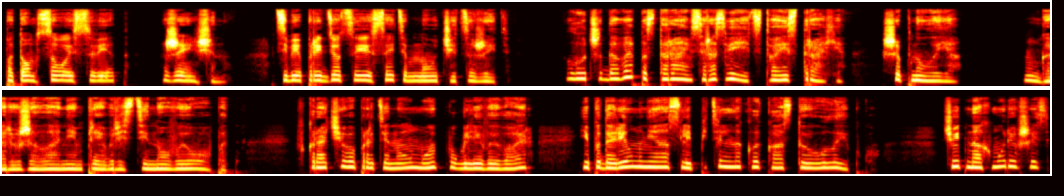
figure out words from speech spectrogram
потом свой свет, женщину. Тебе придется и с этим научиться жить». «Лучше давай постараемся развеять твои страхи», — шепнула я. Горю желанием приобрести новый опыт. Вкрадчиво протянул мой пугливый вайр и подарил мне ослепительно клыкастую улыбку. Чуть нахмурившись,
